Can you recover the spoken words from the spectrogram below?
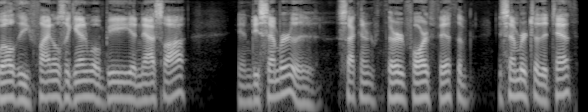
Well, the finals again will be in Nassau in December, the second, third, fourth, fifth of December to the tenth.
